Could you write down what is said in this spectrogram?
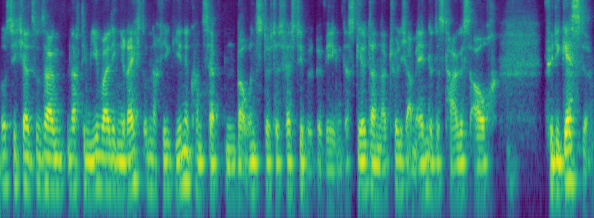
muss sich ja sozusagen nach dem jeweiligen Recht und nach Hygienekonzepten bei uns durch das Festival bewegen. Das gilt dann natürlich am Ende des Tages auch für die Gäste.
